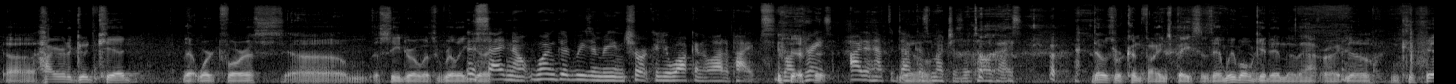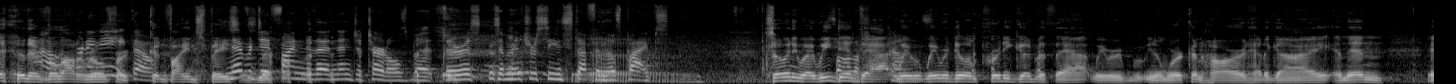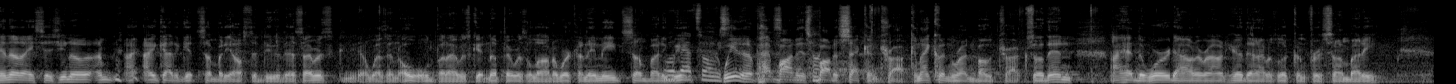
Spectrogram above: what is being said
uh, hired a good kid that worked for us. Um, Isidro was really good. side note, one good reason being short, because you're walking a lot of pipes, a lot of drains. I didn't have to duck as much as the tall guys. Those were confined spaces, and we won't get into that right now. There's a Oh, lot of pretty rules for neat, though. confined spaces. Never did now. find the Ninja Turtles, but there is some interesting stuff in those pipes. So anyway, we did the that. We, were- we were doing pretty good with that. We were, you know, working hard. Had a guy, and then, and then I says, you know, I'm, I, I got to get somebody else to do this. I was, you know, I wasn't old, but I was getting up there was a lot of work, and I need somebody. Well, that's when we we ended up started ha- bought, bought a second truck, and I couldn't run both trucks. So then I had the word out around here that I was looking for somebody.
